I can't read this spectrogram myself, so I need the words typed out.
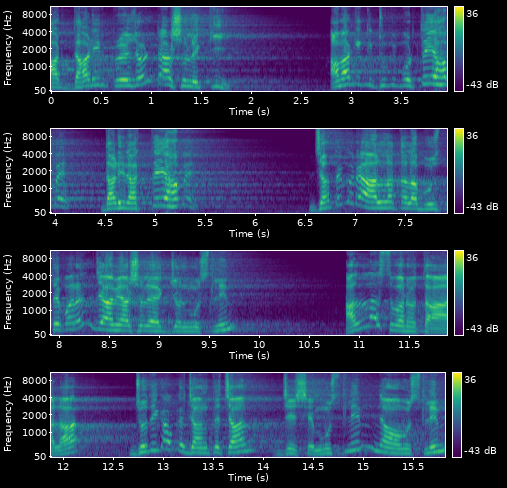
আর দাড়ির প্রয়োজনটা আসলে কি? আমাকে কি টুপি পরতেই হবে, দাড়ি রাখতেই হবে? যাতে করে আল্লাহ তালা বুঝতে পারেন যে, আমি আসলে একজন মুসলিম। আল্লাহ সুবাহ তালা যদি কাউকে জানতে চান যে সে মুসলিম না অমুসলিম,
